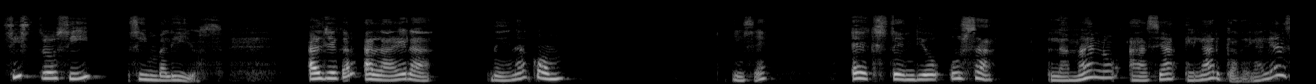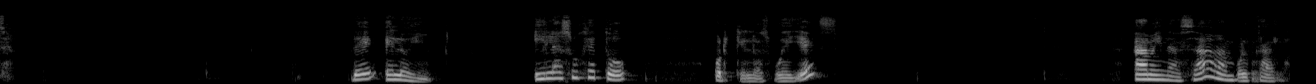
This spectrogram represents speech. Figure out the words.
sistros y cimbalillos. Al llegar a la era de Nacom, dice, extendió Usa la mano hacia el arca de la alianza de Elohim y la sujetó porque los bueyes amenazaban volcarlo.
